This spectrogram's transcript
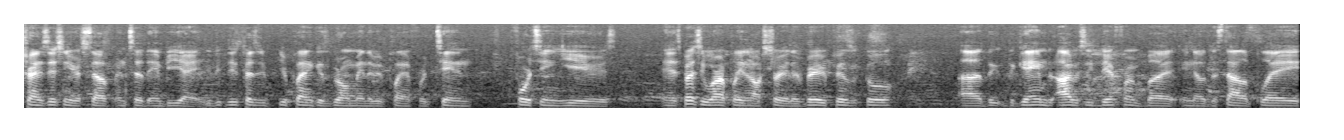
transition yourself into the NBA because you're playing against grown men that have been playing for 10, 14 years, and especially where I played in Australia, they're very physical. Uh, the, the game is obviously different, but you know the style of play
